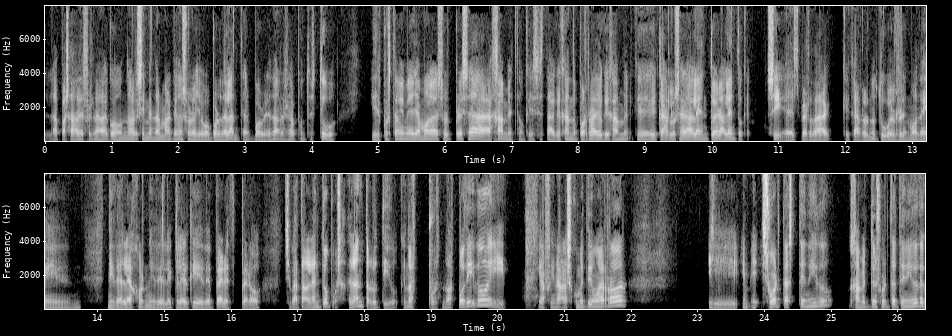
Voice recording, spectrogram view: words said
la pasada de Fernanda con Norris y menos mal que no se lo llevó por delante al pobre Norris, a punto estuvo. Y después también me llamó la sorpresa Hamilton, que se estaba quejando por radio que, Carlos era lento, era lento, que sí, es verdad que Carlos no tuvo el ritmo ni de lejos, ni de Leclerc y de Pérez, pero si va tan lento, pues adelántalo, tío, que no pues no has podido y, y al final has cometido un error. Y suerte has tenido, Hamilton suerte ha tenido de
